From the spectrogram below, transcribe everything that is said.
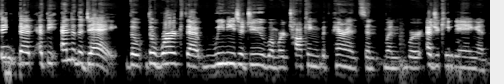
think that at the end of the day, the the work that we need to do when we're talking with parents and when we're educating and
